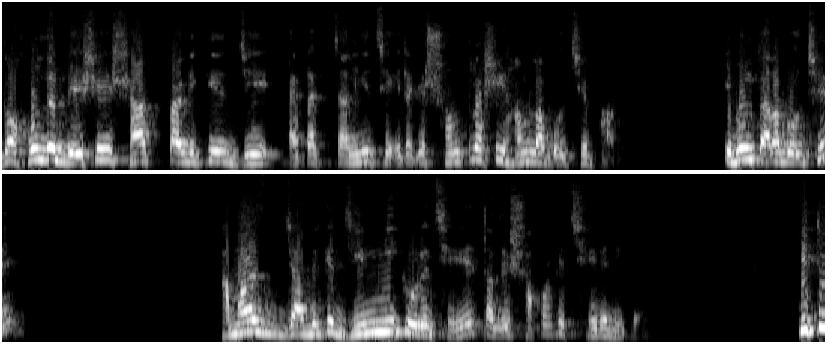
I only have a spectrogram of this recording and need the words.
দখলদার দেশে সাত তারিখে যে অ্যাটাক চালিয়েছে, এটাকে সন্ত্রাসী হামলা বলছে ভারত। এবং তারা বলছে, হামাস যাদেরকে জিম্মি করেছে, তাদের সকলকে ছেড়ে দিতে। কিন্তু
